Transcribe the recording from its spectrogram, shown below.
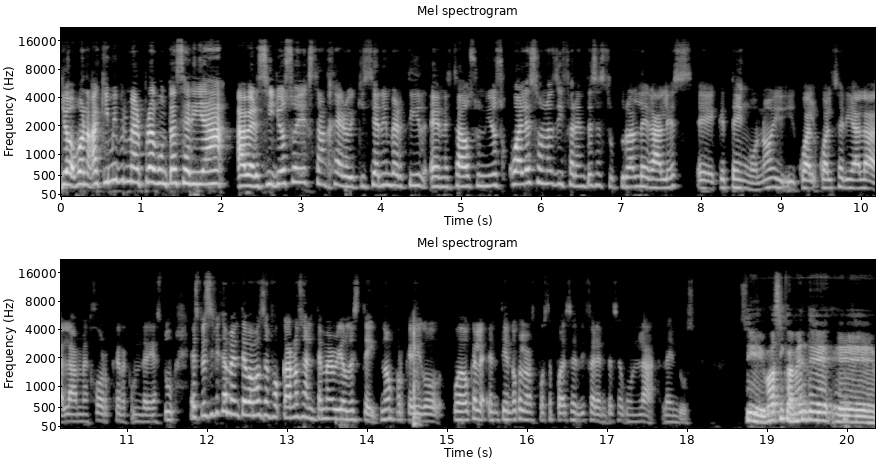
Yo, bueno, aquí mi primera pregunta sería, a ver, si yo soy extranjero y quisiera invertir en Estados Unidos, ¿cuáles son las diferentes estructuras legales eh, que tengo, no? Y, cuál, cuál sería la, mejor que recomendarías tú. Específicamente vamos a enfocarnos en el tema de real estate, ¿no? Porque digo, puedo que entiendo que la respuesta puede ser diferente según la, industria. Sí, básicamente eh,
